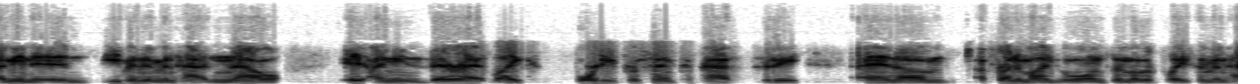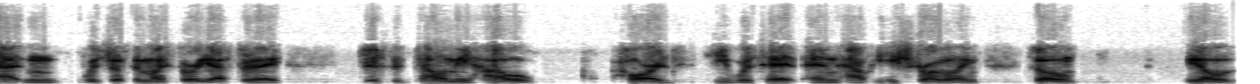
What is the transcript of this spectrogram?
I mean, in, even in Manhattan now, it, I mean, they're at like 40% capacity. And um, a friend of mine who owns another place in Manhattan was just in my store yesterday, just telling me how hard he was hit and how he's struggling. So, you know,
